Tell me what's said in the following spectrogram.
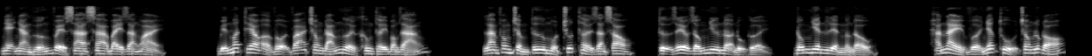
nhẹ nhàng hướng về xa xa bay ra ngoài. Biến mất theo ở vội vã trong đám người không thấy bóng dáng. Lam phong trầm tư một chút thời gian sau, tự rêu giống như nợ nụ cười, đông nhiên liền ngẩng đầu. Hắn này vừa nhất thủ trong lúc đó,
